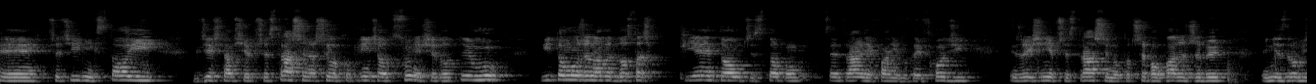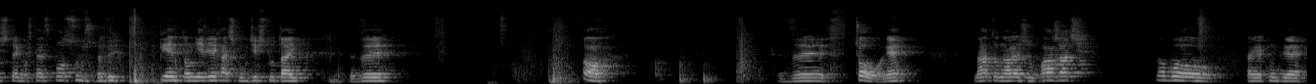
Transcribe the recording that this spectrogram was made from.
e, przeciwnik stoi, gdzieś tam się przestraszy naszego kopnięcia, odsunie się do tyłu i to może nawet dostać piętą czy stopą. Centralnie fajnie tutaj wchodzi. Jeżeli się nie przestraszy, no to trzeba uważać, żeby nie zrobić tego w ten sposób, żeby piętą nie wjechać mu gdzieś tutaj w o w, czoło, nie? Na to należy uważać, no bo tak jak mówię,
